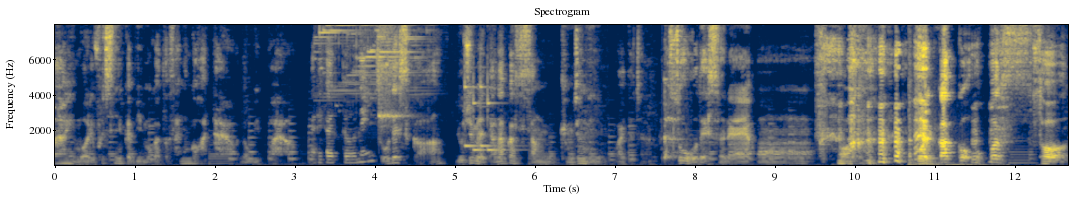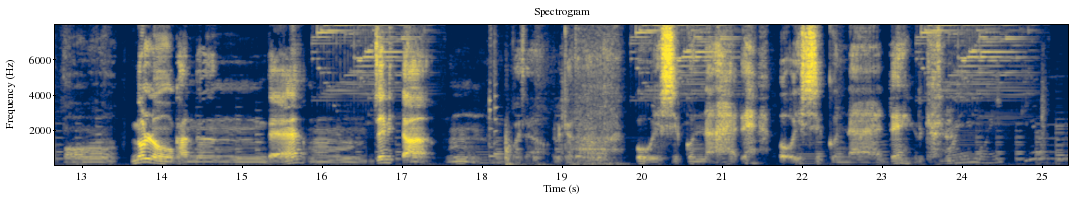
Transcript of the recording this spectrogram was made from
아이 머리 붙이니까 미모가 더 사는 것 같아요. 너무 이뻐요. 아리가또네. 소데스까? 요즘에 다나카스상 굉장히 많이 되잖아 소데스네. 어... 어. 머리 깎고 옷 벗어 어... 놀러 갔는데 음... 재밌다. 음... 맞아요. 이렇게 하잖아 오 이시구나래 오이시구나래 이렇게 하잖아 뭐이 뭐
